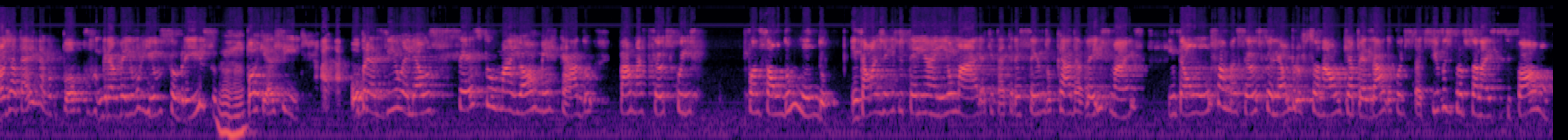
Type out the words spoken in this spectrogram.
Hoje até né, um pouco gravei um rio sobre isso, uhum. porque assim, a, a, o Brasil ele é o sexto maior mercado farmacêutico em expansão do mundo. Então a gente tem aí uma área que está crescendo cada vez mais. Então, um farmacêutico ele é um profissional que, apesar do quantitativo de profissionais que se formam,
